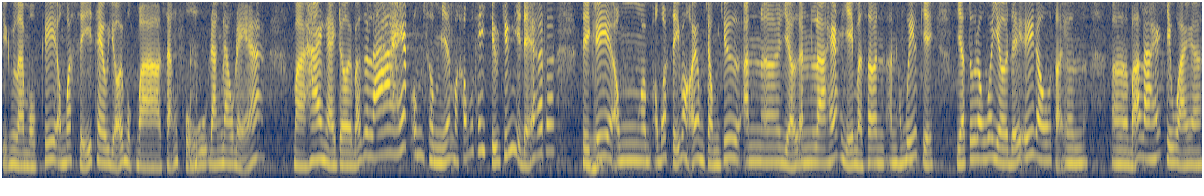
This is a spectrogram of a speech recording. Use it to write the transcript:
Chuyện là một cái ông bác sĩ theo dõi một bà sản phụ đang đau đẻ mà hai ngày trời bà cứ la hét um sùm vậy đó, mà không có thấy triệu chứng gì đẻ hết á. Thì Ừ. cái ông ông bác sĩ mà hỏi ông chồng chứ anh ờ, vợ anh la hét vậy mà sao anh anh không biết vậy? Dạ tôi đâu có giờ để ý đâu tại uh, bà la hét vậy hoài à.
